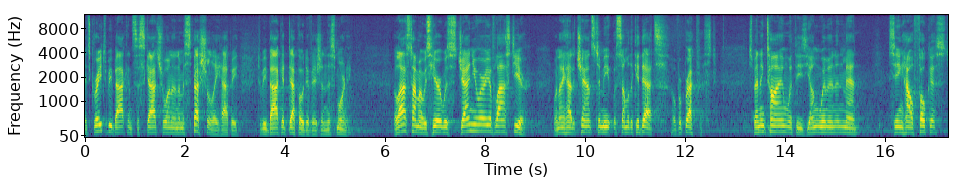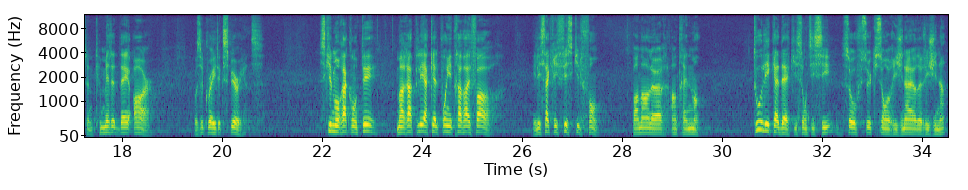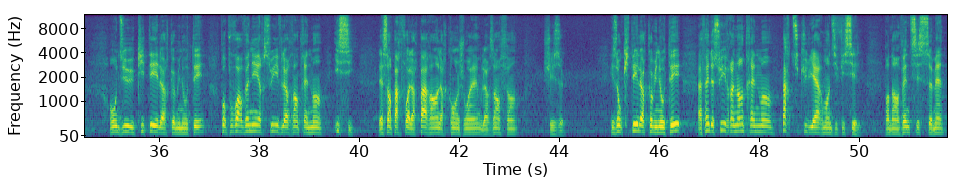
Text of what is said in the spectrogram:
It's great to be back in Saskatchewan, and I'm especially happy to be back at Depot Division this morning. The last time I was here was January of last year, when I had a chance to meet with some of the cadets over breakfast. Spending time with these young women and men, seeing how focused and committed they are, was a great experience. Ce qu'ils m'ont raconté m'a rappelé à quel point ils travaillent fort et les sacrifices qu'ils font pendant leur entraînement. Tous les cadets qui sont ici, sauf ceux qui sont originaires de Regina, ont dû quitter leur communauté pour pouvoir venir suivre leur entraînement ici, laissant parfois leurs parents, leurs conjoints ou leurs enfants chez eux. Ils ont quitté leur communauté afin de suivre un entraînement particulièrement difficile pendant 26 semaines,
